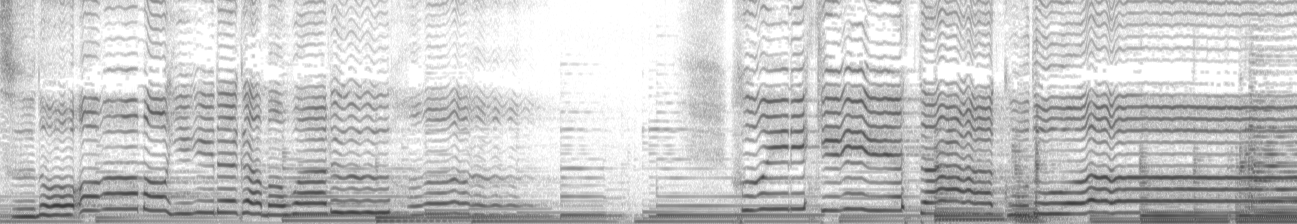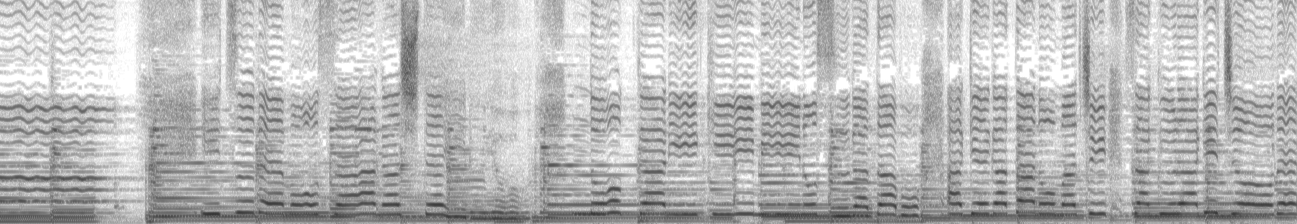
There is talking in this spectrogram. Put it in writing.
夏の思い出が回る。不意に消えた鼓動。いつでも探しているよ。どっかに君の姿を明け方の街桜木町で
